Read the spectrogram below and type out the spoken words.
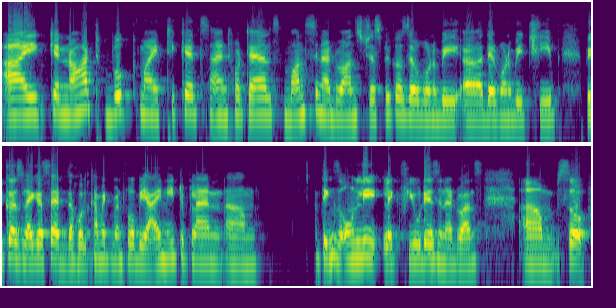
I cannot book my tickets and hotels months in advance just because they're going to be uh, they're going to be cheap. Because like I said, the whole commitment phobia. I need to plan. Um, things only like few days in advance um, so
